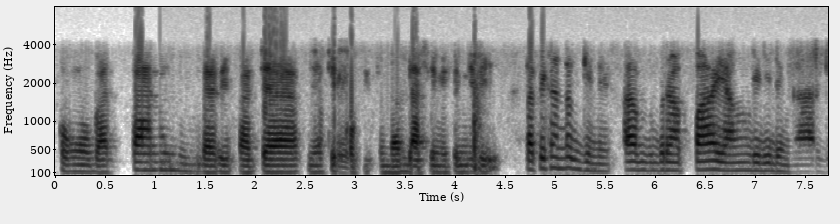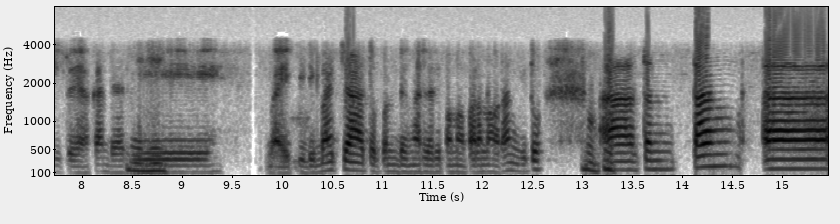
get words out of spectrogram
pengobatan daripada penyakit COVID-19 ini sendiri. Tapi kan gini, beberapa yang didengar gitu ya kan dari hmm baik dibaca ataupun dengar dari pemaparan orang gitu hmm. uh, tentang uh,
